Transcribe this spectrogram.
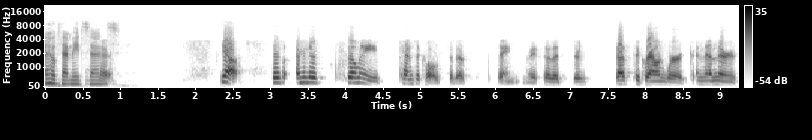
I hope that made Okay. sense. Yeah. There's. I mean, there's so many tentacles to this thing, right? So that there's that's the groundwork, and then there's.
